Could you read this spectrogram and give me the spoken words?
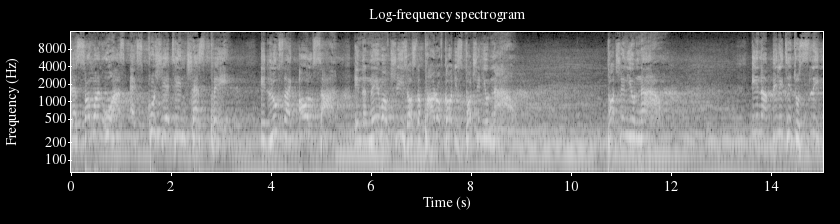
There's someone who has excruciating chest pain. It looks like ulcer. In the name of Jesus, the power of God is touching you now. Touching you now. Inability to sleep.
